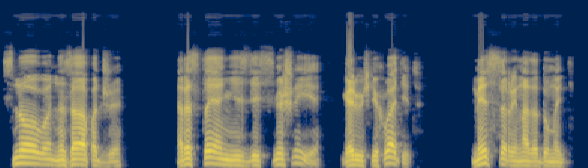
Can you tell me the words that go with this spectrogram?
снова на запад же. Расстояния здесь смешные, горючки хватит. Мессеры, надо думать,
